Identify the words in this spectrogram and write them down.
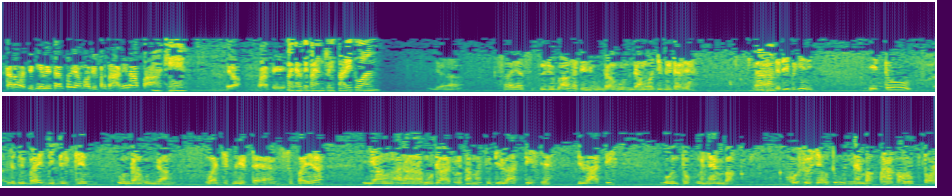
sekarang wajib militer tuh yang mau dipertahanin apa Oke. yuk masih Terima kasih Pak Andri. Pak Ridwan. Ya, saya setuju banget ini undang-undang wajib militer ya. Nah, Aha. jadi begini, itu lebih baik dibikin undang-undang wajib militer supaya yang anak-anak muda terutama itu dilatih ya, dilatih untuk menembak, khususnya untuk menembak para koruptor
